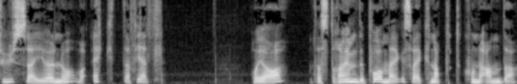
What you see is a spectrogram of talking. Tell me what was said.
suse igjennom, var ekte fjell. Og ja, det strømde på meg så jeg knapt kunne anda.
